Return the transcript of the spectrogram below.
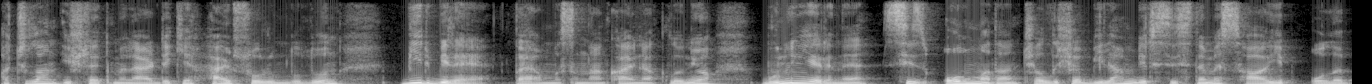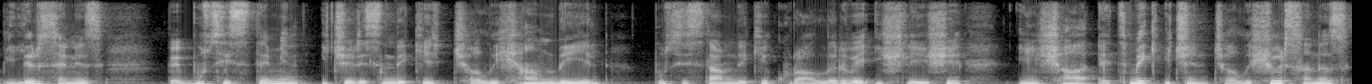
açılan işletmelerdeki her sorumluluğun bir bireye dayanmasından kaynaklanıyor. Bunun yerine siz olmadan çalışabilen bir sisteme sahip olabilirseniz ve bu sistemin içerisindeki çalışan değil, bu sistemdeki kuralları ve işleyişi inşa etmek için çalışırsanız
